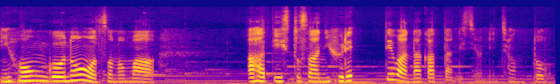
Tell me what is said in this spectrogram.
日本語のそのまあアーティストさんに触れてはなかったんですよねちゃんと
